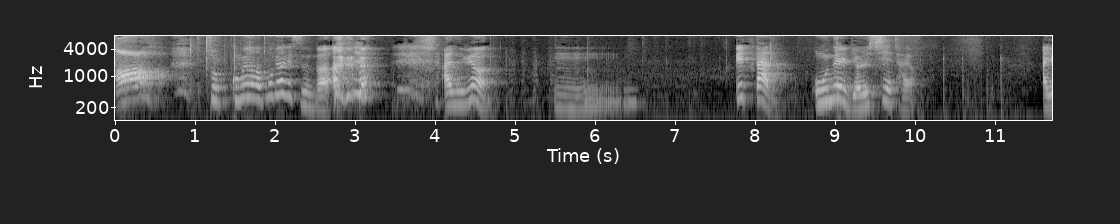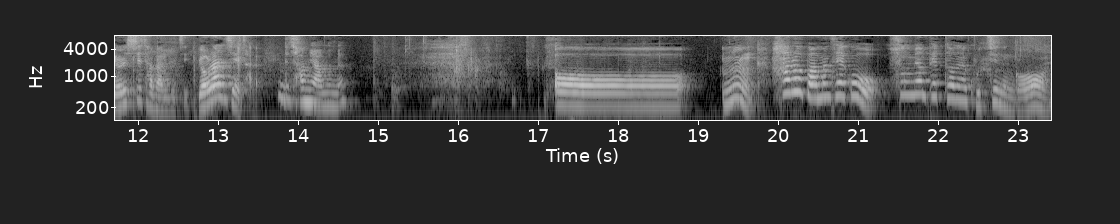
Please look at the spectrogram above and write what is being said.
아, 저 고민 하나 포기하겠습니다. 아니면, 음, 일단, 오늘 10시에 자요. 아, 10시 자면 안 되지. 11시에 자요. 근데 잠이 안 오면? 어, 음, 하룻밤은 새고 숙면 패턴을 고치는 건.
